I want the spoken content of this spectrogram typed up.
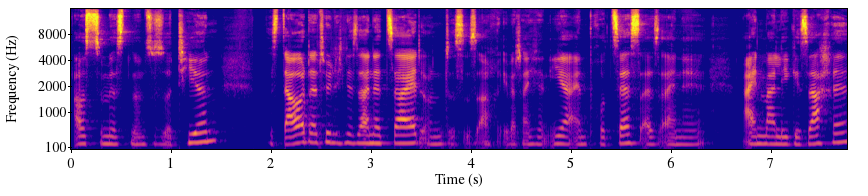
auszumisten und zu sortieren. Das dauert natürlich eine seine Zeit und es ist auch wahrscheinlich dann eher ein Prozess als eine einmalige Sache.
